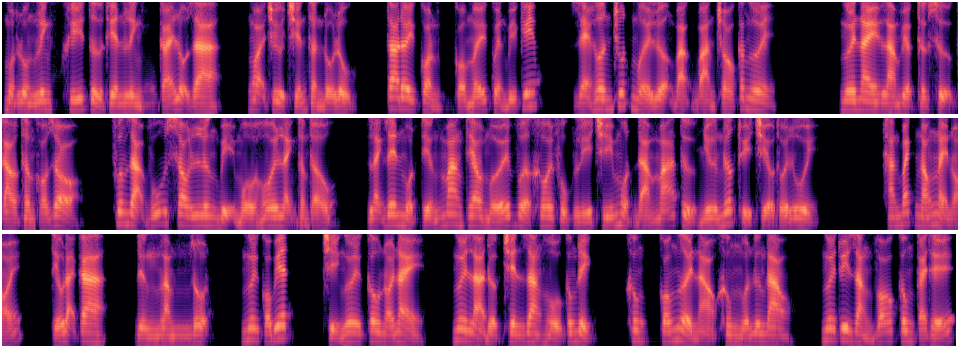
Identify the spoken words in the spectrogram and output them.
một luồng linh khí từ thiên linh cái lộ ra, ngoại trừ chiến thần đổ lục, ta đây còn có mấy quyển bí kíp, rẻ hơn chút 10 lượng bạc bán cho các ngươi. Người này làm việc thực sự cao thâm khó dò, phương dạ vũ sau lưng bị mồ hôi lạnh thẩm thấu, lạnh rên một tiếng mang theo mới vừa khôi phục lý trí một đám mã tử như nước thủy triều thối lui. Hàn Bách nóng nảy nói, tiếu đại ca, đừng làm rộn, ngươi có biết, chỉ ngươi câu nói này, ngươi là được trên giang hồ công địch, không có người nào không muốn lương đao, ngươi tuy rằng võ công cái thế,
